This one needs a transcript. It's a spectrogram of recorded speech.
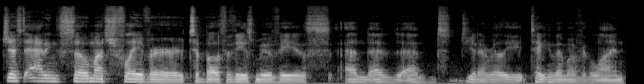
just adding so much flavor to both of these movies and and and you know really taking them over the line.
